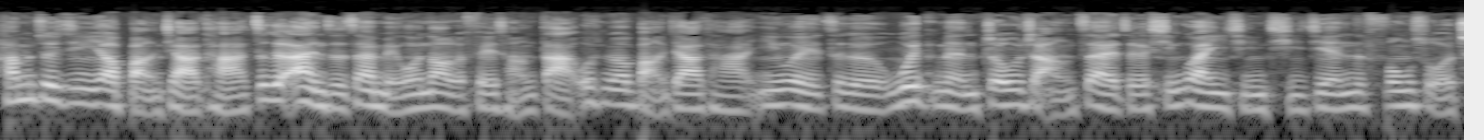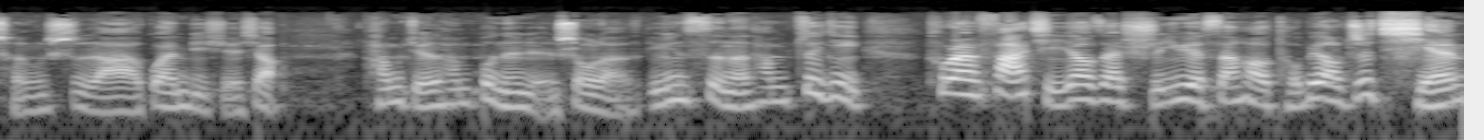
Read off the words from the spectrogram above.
他们最近要绑架他，这个案子在美国闹得非常大。为什么要绑架他？因为这个 Whitman 州长在这个新冠疫情期间的封锁城市啊，关闭学校。他们觉得他们不能忍受了，因此呢，他们最近突然发起要在十一月三号投票之前，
